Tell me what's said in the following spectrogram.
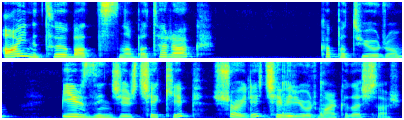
Aynı tığ battısına batarak kapatıyorum. Bir zincir çekip şöyle çeviriyorum arkadaşlar.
